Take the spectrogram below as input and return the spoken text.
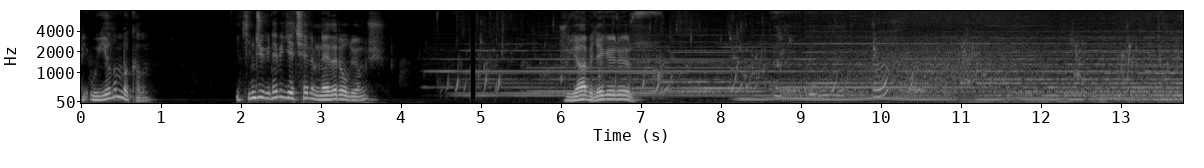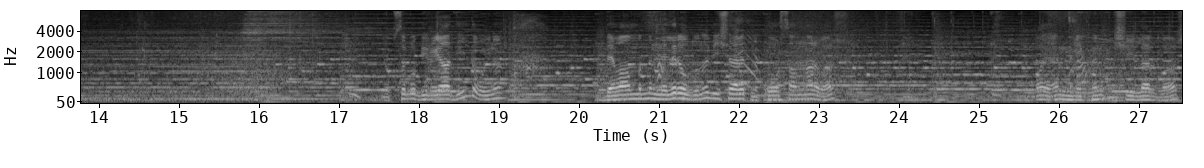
Bir uyuyalım bakalım. İkinci güne bir geçelim. Neler oluyormuş? Rüya bile görüyoruz. Yoksa bu bir rüya değil de oyunun devamında neler olduğunu bir işaret mi? Korsanlar var. Bayağı mekanik bir şeyler var.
